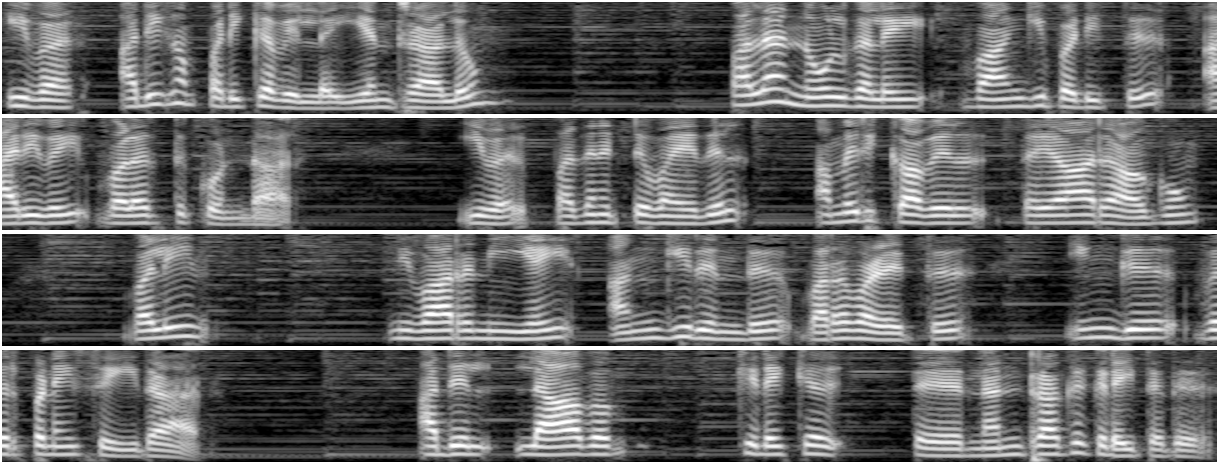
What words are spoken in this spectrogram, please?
இவர் அதிகம் படிக்கவில்லை என்றாலும் பல நூல்களை வாங்கி படித்து அறிவை வளர்த்து கொண்டார். இவர் பதினெட்டு வயதில் அமெரிக்காவில் தயாராகும் வலி நிவாரணியை அங்கிருந்து வரவழைத்து இங்கு விற்பனை செய்தார். அதில் லாபம் கிடைக்க நன்றாக கிடைத்தது.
